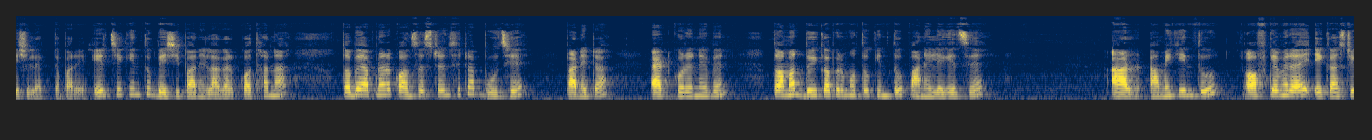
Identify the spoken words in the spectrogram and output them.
বেশি লাগতে পারে। এর চেয়ে কিন্তু বেশি পানি লাগার কথা না। তবে আপনারা কনসিস্টেন্সিটা বুঝে পানিটা অ্যাড করে নেবেন। তো আমার দুই কাপের মতো কিন্তু পানি লেগেছে। আর আমি কিন্তু অফ ক্যামেরায় এই কাজটি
